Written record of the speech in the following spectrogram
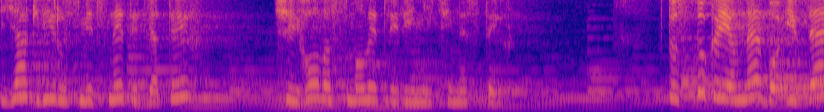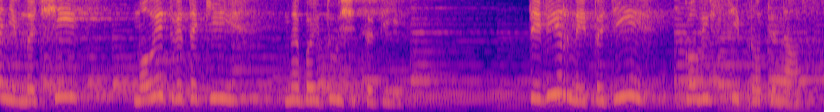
як віру зміцнити для тих, чий голос молитви війні ці не стих. Хто стукає в небо і вдень, і вночі, молитви такі небайдужі тобі. Ти вірний тоді, коли всі проти нас.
